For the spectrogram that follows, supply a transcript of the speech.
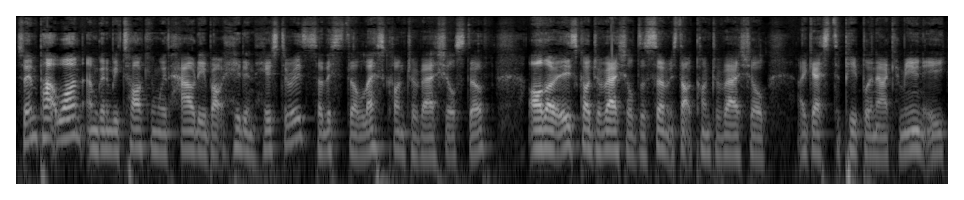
So, in part one, I'm going to be talking with Howdie about hidden histories. So, this is the less controversial stuff. Although it is controversial to some, it's not controversial, I guess, to people in our community.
